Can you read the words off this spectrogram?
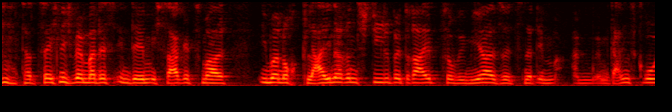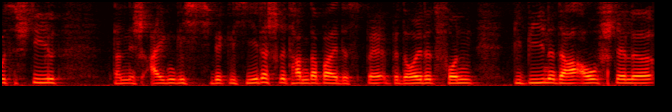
tatsächlich, wenn man das in dem, ich sage jetzt mal, immer noch kleineren Stil betreibt, so wie mir, also jetzt nicht im, im ganz großen Stil, dann ist eigentlich wirklich jeder Schritt Handarbeit. Das be bedeutet von die Biene da aufstelle,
